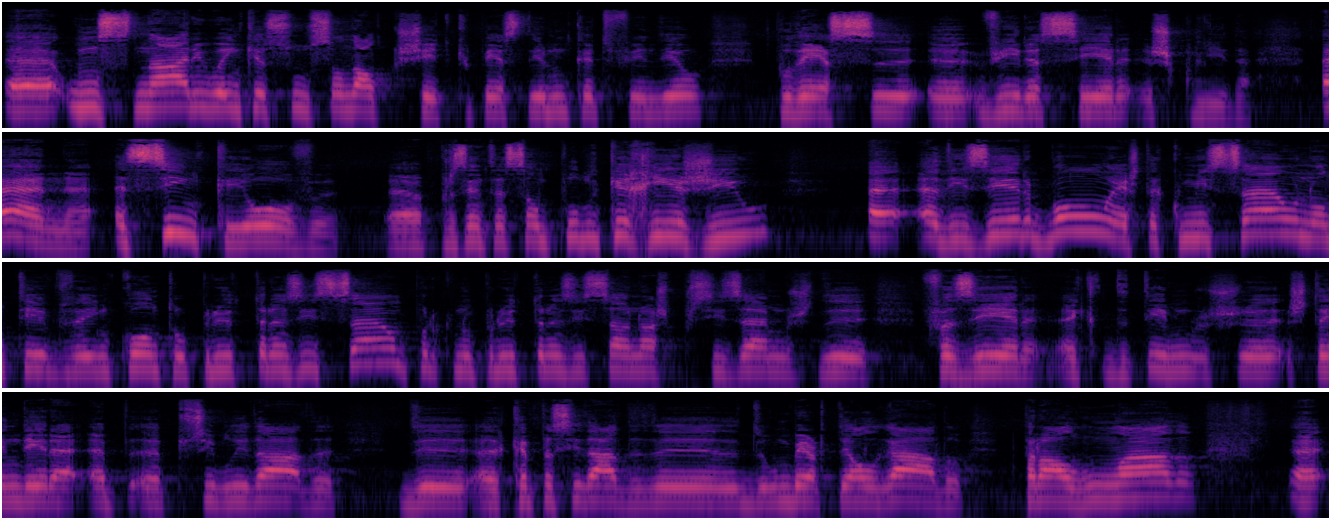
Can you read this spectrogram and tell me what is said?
uh, um cenário em que a solução de Alcochete, que o PSD nunca defendeu, pudesse uh, vir a ser escolhida. Ana, assim que houve a apresentação pública, reagiu a, a, dizer: bom, esta comissão não teve em conta o período de transição, porque no período de transição nós precisamos de fazer, de termos, eh, estender a, a, possibilidade, de, a capacidade de, de Humberto Delgado para algum lado. Uh,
